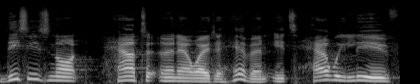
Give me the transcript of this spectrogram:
this is not how to earn our way to heaven, it's how we live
